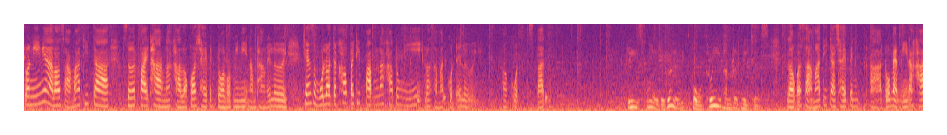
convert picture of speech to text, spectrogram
ตัวนี้เนี่ยเราสามารถที่จะเซิร์ชปลายทางนะคะแล้วก็ใช้เป็นตัวรถมินินำทางได้เลย เช่นสมมุติเราจะเข้าไปที่ปั๊มนะคะ ตรงนี้เราสามารถกดได้เลยเรากด start Please follow the road for 300 meters. เราก็สามารถที่จะใช้เป็นอ่าตัวแบบนี้นะคะ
